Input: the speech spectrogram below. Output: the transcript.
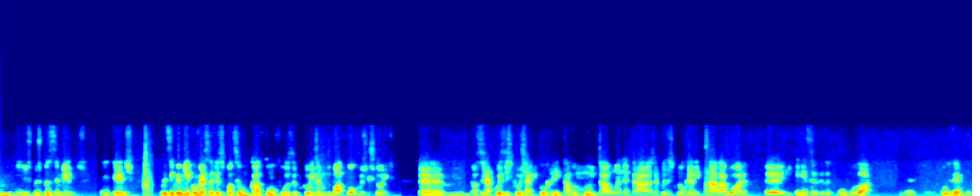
minha, os meus pensamentos, entendes? Por isso é que a minha conversa às vezes pode ser um bocado confusa, porque eu ainda me debato com algumas questões. Um, ou seja, há coisas que eu já que eu acreditava muito há um ano atrás, há coisas que não acredito nada agora uh, e tenho a certeza que vou mudar. Entende? Por exemplo,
